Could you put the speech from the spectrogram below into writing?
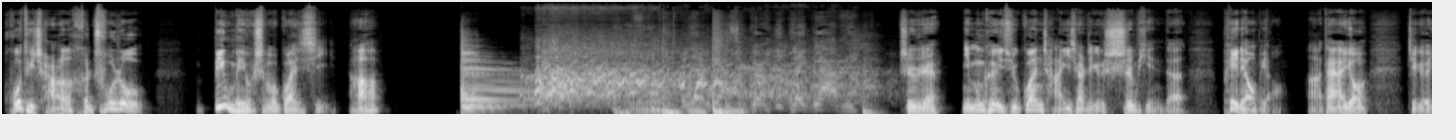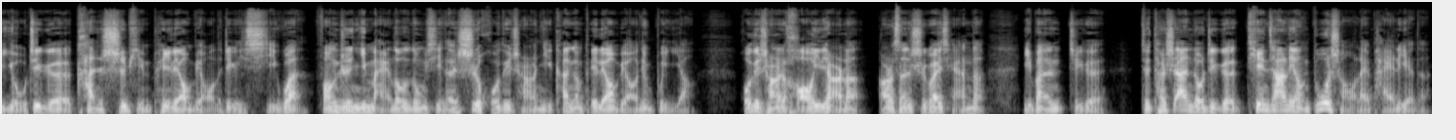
火腿肠和猪肉并没有什么关系啊。是不是？你们可以去观察一下这个食品的配料表啊！大家要这个有这个看食品配料表的这个习惯，防止你买到的东西它是火腿肠，你看看配料表就不一样。火腿肠好一点的，二三十块钱的，一般这个就它是按照这个添加量多少来排列的，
